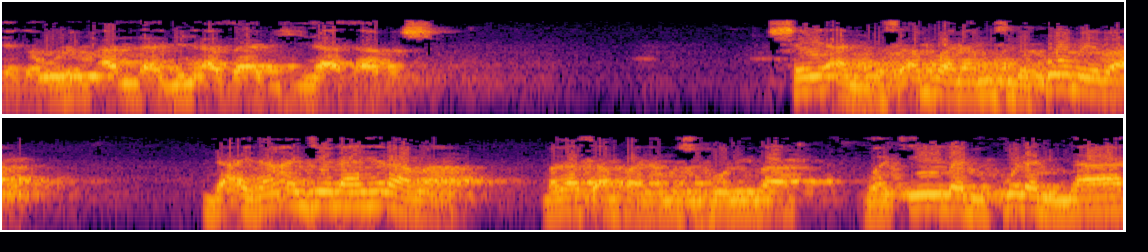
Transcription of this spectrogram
daga wurin Allah min azabihi na azabar shi. Shay'an ba su amfana musu da komai ba da idan an je lahira ma ba za su amfana musu komai ba. Waƙila dukulan nar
